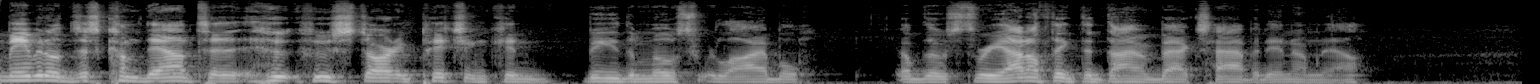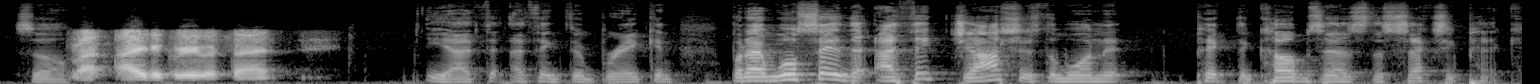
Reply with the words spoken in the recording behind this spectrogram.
maybe it'll just come down to who who's starting pitching can be the most reliable of those three. I don't think the Diamondbacks have it in them now. So I- I'd agree with that. yeah, I, th- I think they're breaking. But I will say that I think Josh is the one that picked the Cubs as the sexy pick.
